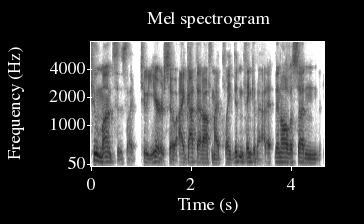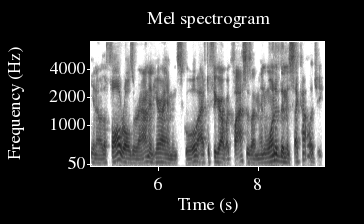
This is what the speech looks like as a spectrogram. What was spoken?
two months is like two years. So I got that off my plate, didn't think about it. Then all of a sudden, you know, the fall rolls around and here I am in school. I have to figure out what classes I'm in. One of them is psychology,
